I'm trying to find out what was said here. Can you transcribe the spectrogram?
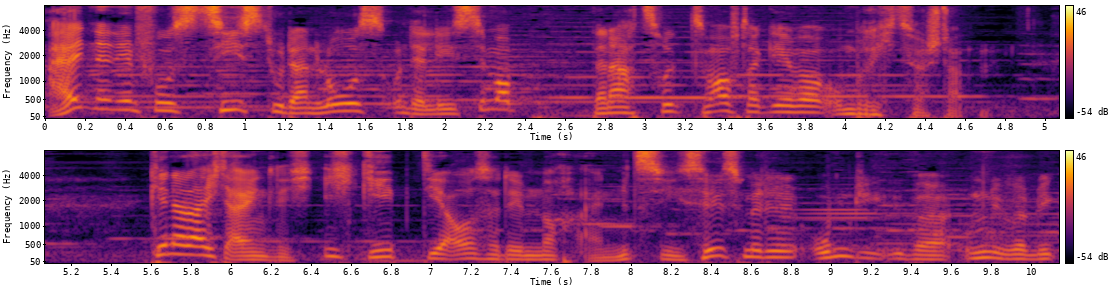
erhaltenen Infos ziehst du dann los und erliest den Mob. Danach zurück zum Auftraggeber, um Bericht zu erstatten. Kinderleicht eigentlich. Ich gebe dir außerdem noch ein nützliches Hilfsmittel, um, die über, um den Überblick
